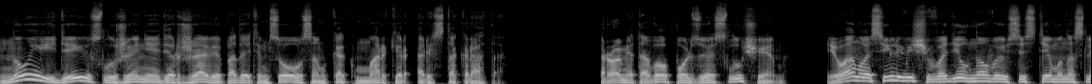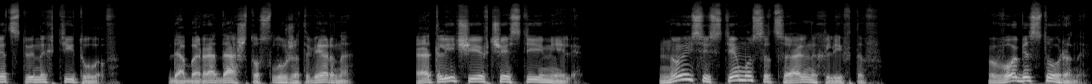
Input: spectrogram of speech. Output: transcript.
Ну и идею служения державе под этим соусом как маркер аристократа. Кроме того, пользуясь случаем, Иван Васильевич вводил новую систему наследственных титулов, дабы рода, что служат верно, Отличия в чести имели. Ну и систему социальных лифтов. В обе стороны.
